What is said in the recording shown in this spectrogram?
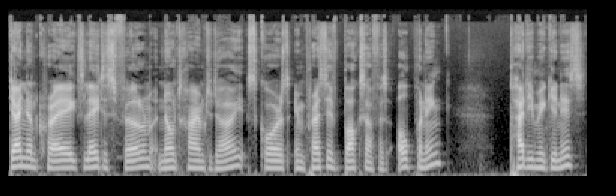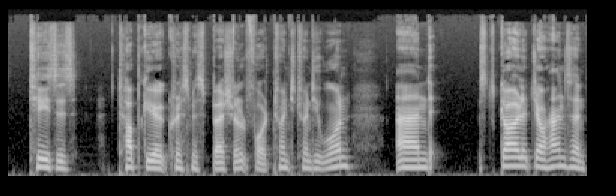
Daniel Craig's latest film, No Time to Die, scores impressive box office opening. Paddy McGuinness teases Top Gear Christmas special for 2021, and Scarlett Johansson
